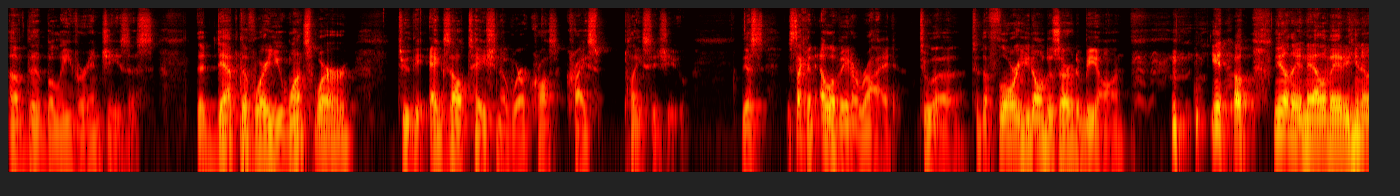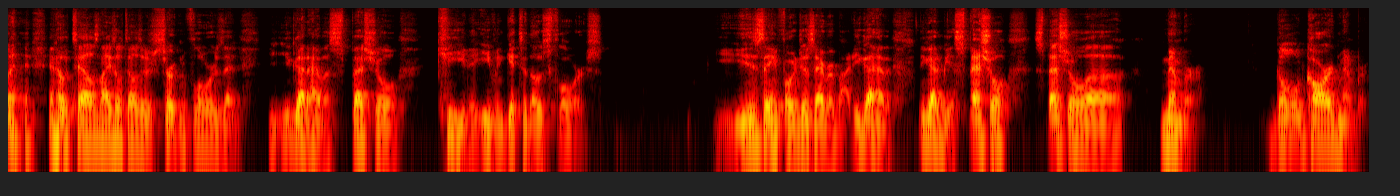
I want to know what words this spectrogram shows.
of the believer in Jesus. The depth of where you once were to the exaltation of where Christ places you. This it's like an elevator ride to a to the floor you don't deserve to be on. you know, you know, they're in the elevator, you know, in, hotels, nice hotels, there's certain floors that you, you got to have a special key to even get to those floors. This ain't for just everybody. You gotta have, you gotta be a special, special uh member, gold card member.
